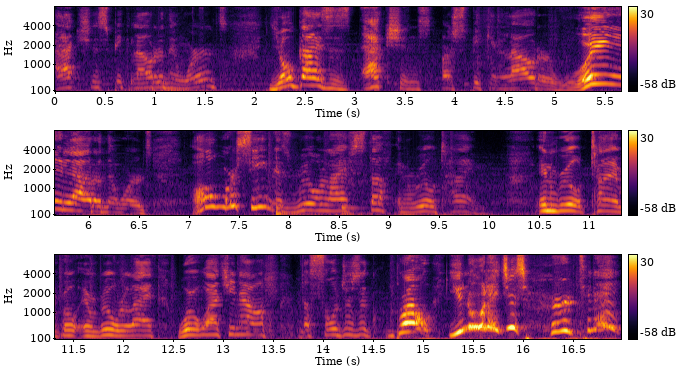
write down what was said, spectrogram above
Actions speak louder than words. Yo guys' actions are speaking louder, way louder than words. All we're seeing is real life stuff in real time. in real time, bro. In real life, we're watching how the soldiers are. Bro, you know what I just heard today?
